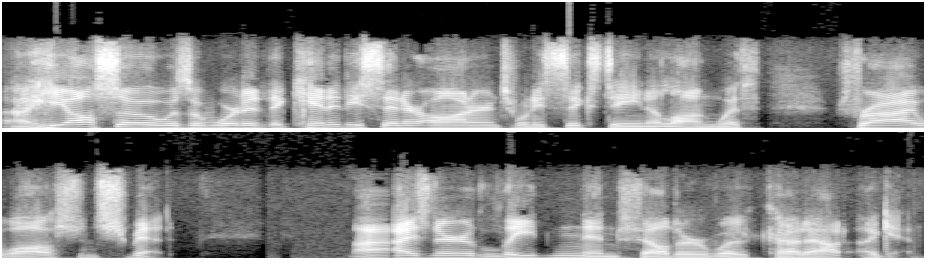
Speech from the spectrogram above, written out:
Uh, he also was awarded a Kennedy Center honor in 2016, along with Frey, Walsh, and Schmit. Meisner, Leadon, and Felder were cut out again.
